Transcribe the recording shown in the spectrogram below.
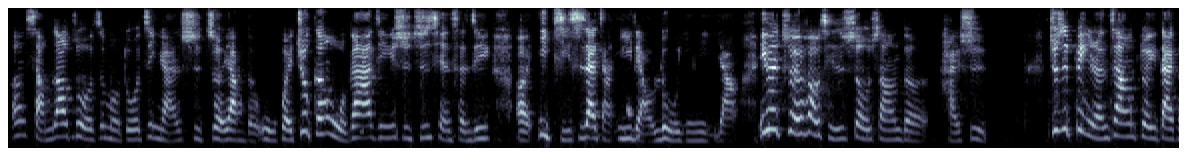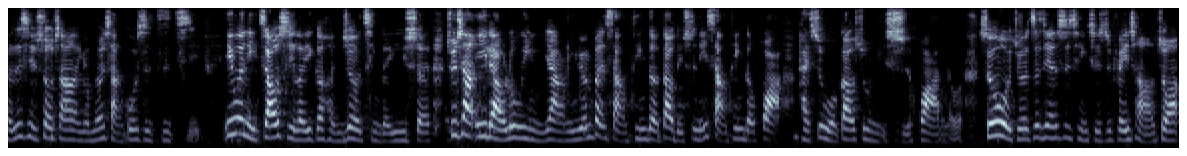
呃想不到做了这么多，竟然是这样的误会。就跟我跟阿金医师之前曾经呃一集是在讲医疗录音一样，因为最后其实受伤的还是。就是病人这样对待，可是其实受伤了，有没有想过是自己？因为你教习了一个很热情的医生，就像医疗录音一样，你原本想听的到底是你想听的话，还是我告诉你实话呢？所以我觉得这件事情其实非常的重要。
